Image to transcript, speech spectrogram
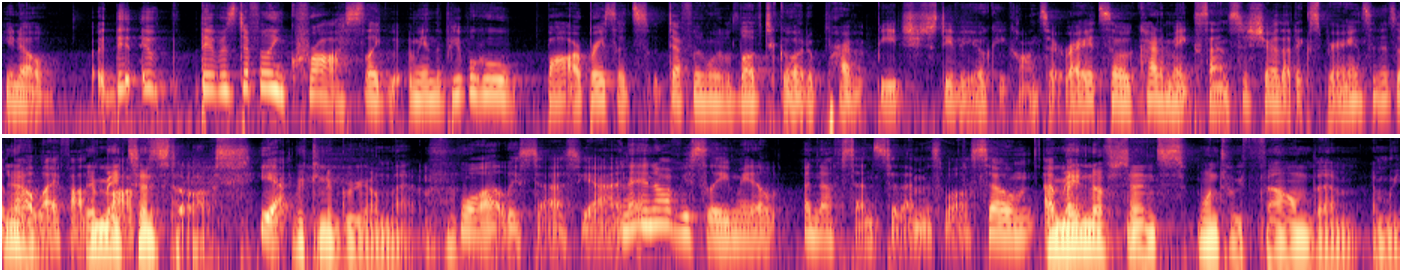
you know, it, it, it was definitely cross. Like, I mean, the people who bought our bracelets definitely would love to go to a private beach Steve Aoki concert, right? So it kind of makes sense to share that experience, and it's about life out It the made box. sense to us. Yeah. We can agree on that. Well, at least to us, yeah, and and obviously it made a, enough sense to them as well. So uh, It but- made enough sense once we found them and we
